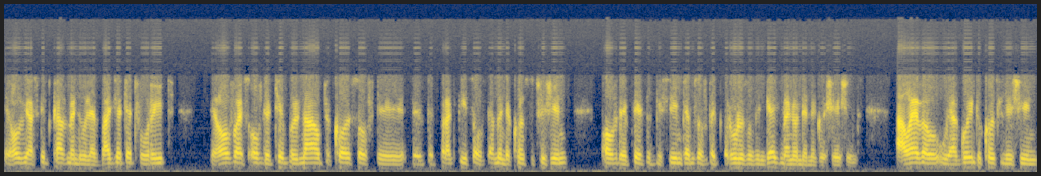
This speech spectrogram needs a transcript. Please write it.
The obvious state government will have budgeted for it. The offer is off the table now because of the, the, the practice of I mean the constitution of the PSBC in terms of the rules of engagement on the negotiations. However, we are going to conciliation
